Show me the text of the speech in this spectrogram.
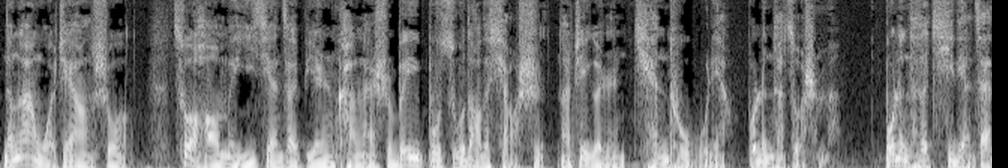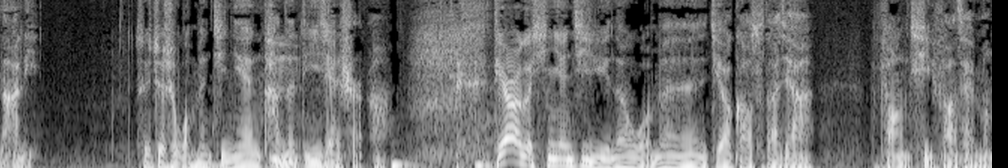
能按我这样说，做好每一件在别人看来是微不足道的小事，那这个人前途无量。不论他做什么，不论他的起点在哪里。所以，这是我们今天谈的第一件事啊。第二个新年寄语呢，我们就要告诉大家：放弃发财梦。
